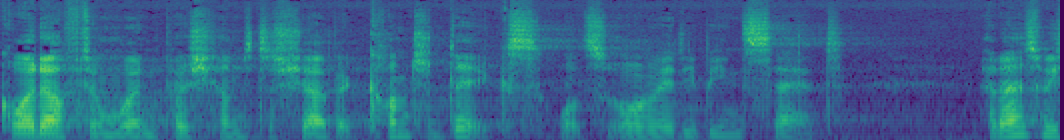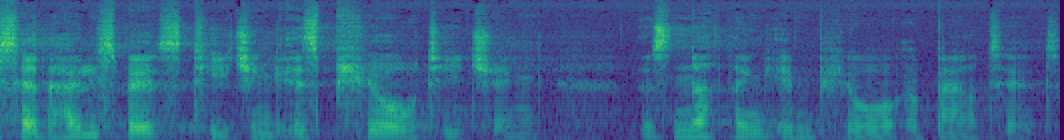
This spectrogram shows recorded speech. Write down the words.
Quite often, when push comes to shove, it contradicts what's already been said. And as we said, the Holy Spirit's teaching is pure teaching. There's nothing impure about it.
